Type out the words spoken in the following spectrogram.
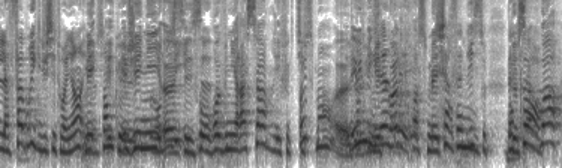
La fabrique du citoyen. Mais il me semble que génie, il faut revenir à ça, effectivement. L'école transmet chers amis, de savoir.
